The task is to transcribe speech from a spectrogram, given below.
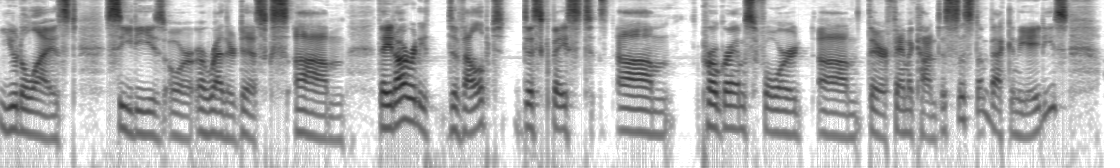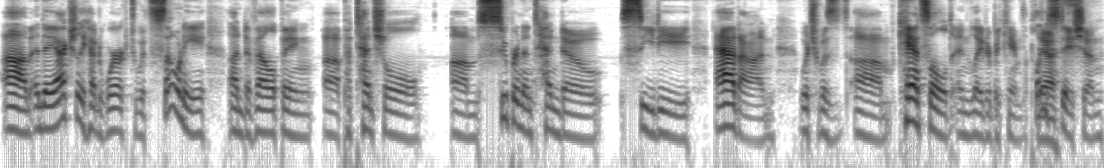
utilized CDs or, or rather discs. Um, they'd already developed disc based um, programs for um, their Famicom disk system back in the 80s. Um, and they actually had worked with Sony on developing a potential um, Super Nintendo CD add-on, which was um, canceled and later became the PlayStation. Yes.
